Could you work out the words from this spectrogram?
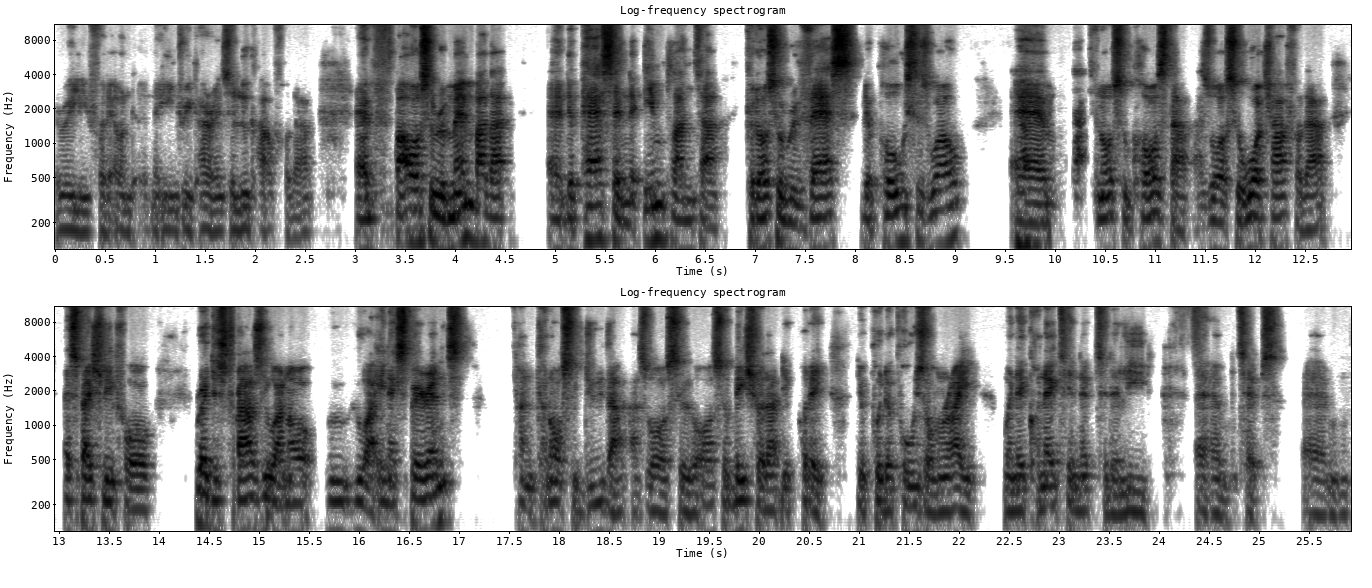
really for the, on, the injury current. So look out for that. Um, but also remember that uh, the person, the implanter, could also reverse the pulse as well. Yeah. Um, that can also cause that as well. So watch out for that, especially for registrars who are not who, who are inexperienced can can also do that as well. So also make sure that they put it, they put the pose on right when they're connecting it to the lead um, tips, um,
